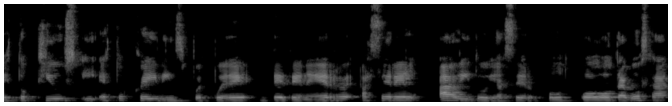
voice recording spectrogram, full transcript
estos cues y estos cravings, pues puede detener hacer el hábito y hacer otra cosa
